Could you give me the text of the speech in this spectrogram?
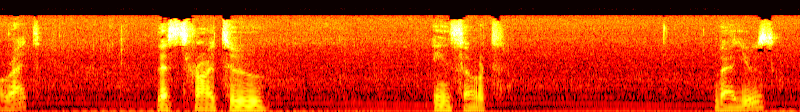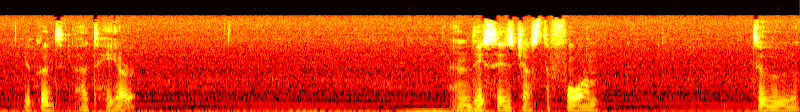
Alright let's try to insert values you could add here and this is just a form to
